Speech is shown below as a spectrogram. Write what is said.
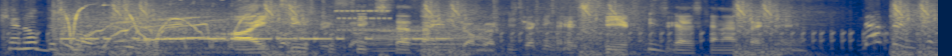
Cannot deploy here. I think to fix that I Chopper, need checking to see if these guys can attack me. Nothing can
